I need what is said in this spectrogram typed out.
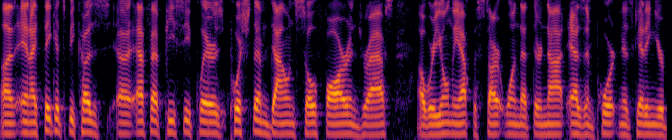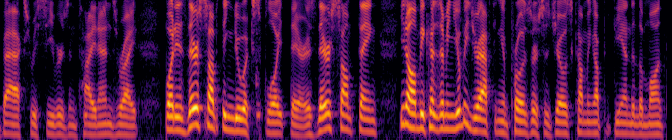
uh, and I think it's because uh, FFPC players push them down so far in drafts uh, where you only have to start one that they're not as important as getting your backs, receivers, and tight ends right. But is there something to exploit there? Is there something, you know, because I mean, you'll be drafting in pros versus Joes coming up at the end of the month.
